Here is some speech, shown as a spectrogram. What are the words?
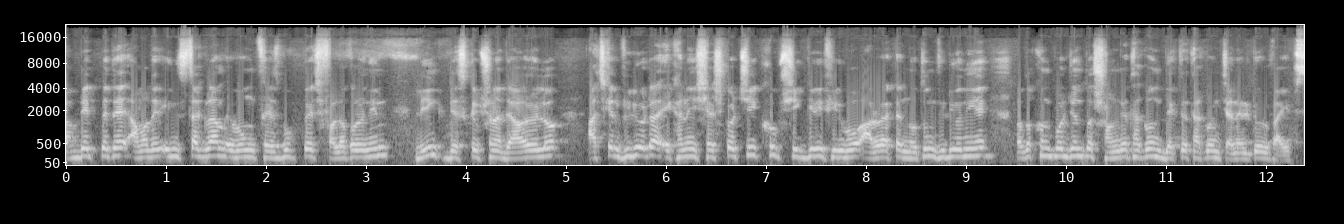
আপডেট পেতে আমাদের ইনস্টাগ্রাম এবং ফেসবুক পেজ ফলো করে নিন। লিংক ডেসক্রিপশনে দেওয়া রইল। আজকের ভিডিওটা এখানেই শেষ করছি। খুব শিগগিরই ফিরবো আরও একটা নতুন ভিডিও নিয়ে। ততক্ষণ পর্যন্ত সঙ্গে থাকুন, দেখতে থাকুন চ্যানেল টুর ভাইবস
